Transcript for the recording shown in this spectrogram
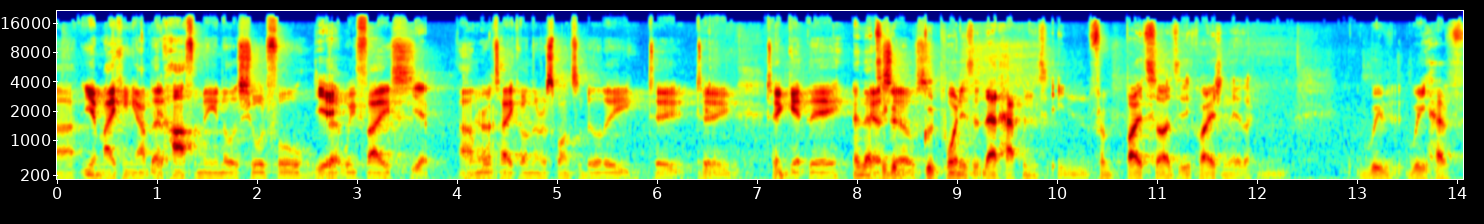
uh, yeah making up that Yeah. half a million dollars shortfall Yeah. that we face. Yeah. Um, we'll take on the responsibility to to to get there And that's ourselves. a good, good point. Is that that happens in from both sides of the equation. There, like we we have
